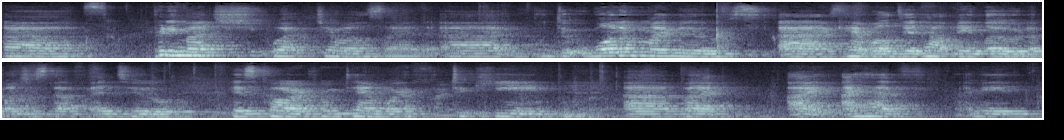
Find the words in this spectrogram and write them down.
Uh, pretty much what Joel said. Uh, one of my moves, uh, Cantwell did help me load a bunch of stuff into his car from Tamworth to Keene. Uh, but I, I have, I mean,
